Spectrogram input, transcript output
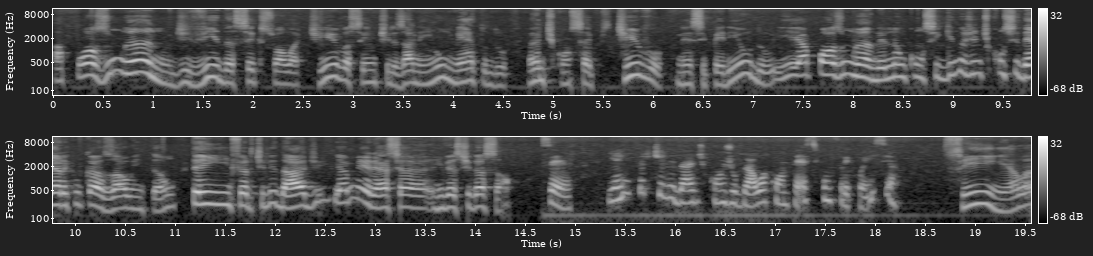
após um ano de vida sexual ativa, sem utilizar nenhum método anticonceptivo nesse período, e após um ano ele não conseguindo, a gente considera que o casal então tem infertilidade e merece a investigação. Certo. E a infertilidade conjugal acontece com frequência? Sim, ela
